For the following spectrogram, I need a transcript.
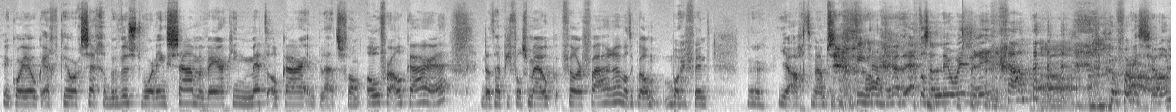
Ik hoor je ook echt heel erg zeggen: bewustwording, samenwerking met elkaar in plaats van over elkaar. Hè? Dat heb je volgens mij ook veel ervaren. Wat ik wel mooi vind, eh, je achternaam zeggen. Ja. Je bent echt als een leeuw in erin gegaan ah. voor je zoon.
